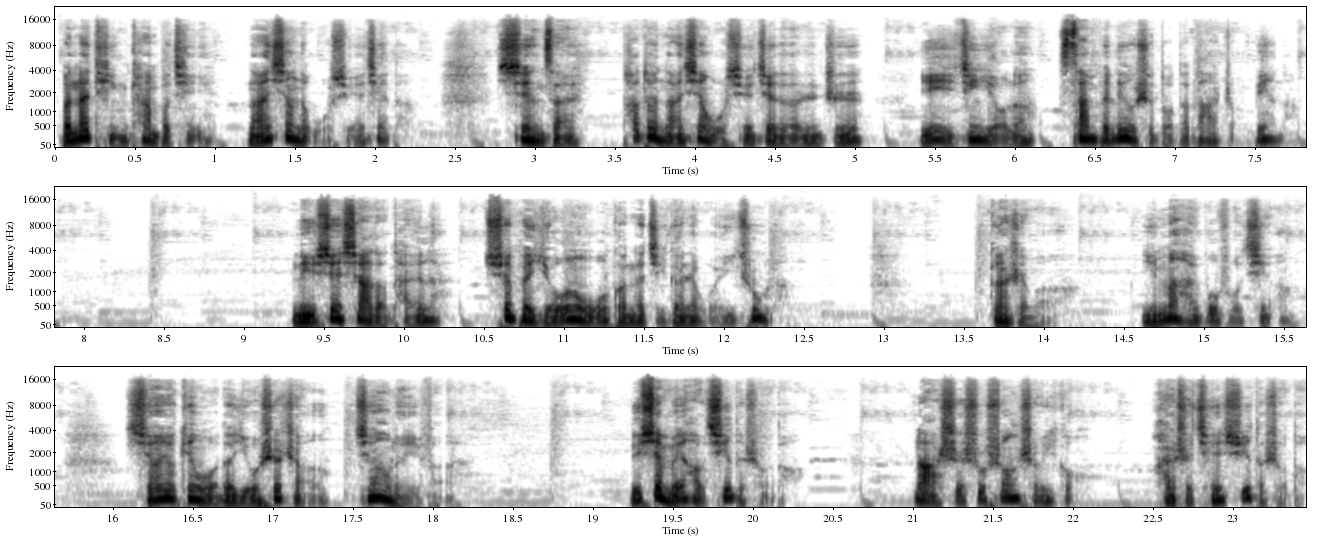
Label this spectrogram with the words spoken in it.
本来挺看不起南向的武学界的，现在他对南向武学界的认知也已经有了三百六十度的大转变了。李炫下到台来，却被游龙武馆的几个人围住了。干什么？你们还不服气啊？想要跟我的游社长较量一番？李炫没好气的说道。那师叔双手一拱，很是谦虚的说道：“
